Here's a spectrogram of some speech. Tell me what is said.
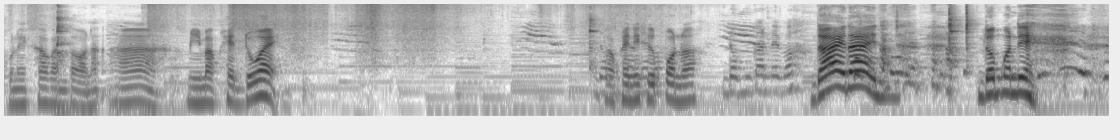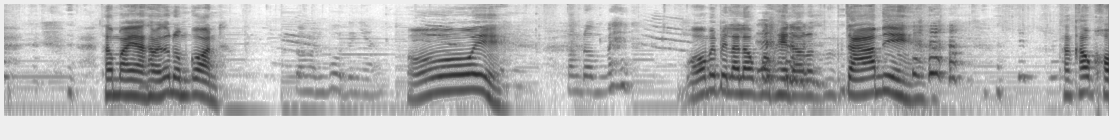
คนให้เข้ากันต่อนะ อ่า มีหมักเผ็ดด้วย หมักเผ็ดนี่คือป่นเหรอดมก่อนได้ป่ะได้ได้ดมก่อนดิทำไมอะทำไมต้องดมก่อนว่ามันบูดหรือยังโอ้ยต้องดมไหมอ๋อไม่เป็นไรเราหมักเผ็ดเอาจามนี่ทั้งเข้าคอ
